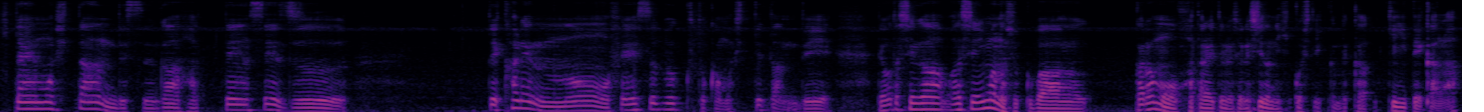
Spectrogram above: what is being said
期待もしたんですが、発展せず、で、彼の Facebook とかも知ってたんで、で、私が、私今の職場からも働いてるんですよね。シドに引っ越していくんでか、聞いてから、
